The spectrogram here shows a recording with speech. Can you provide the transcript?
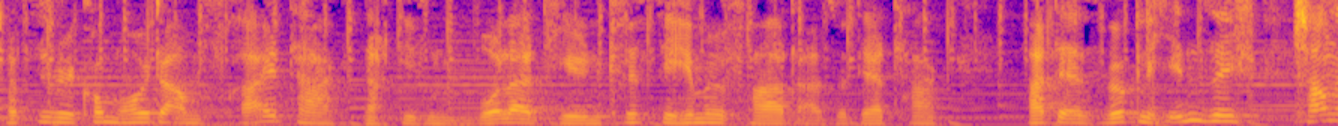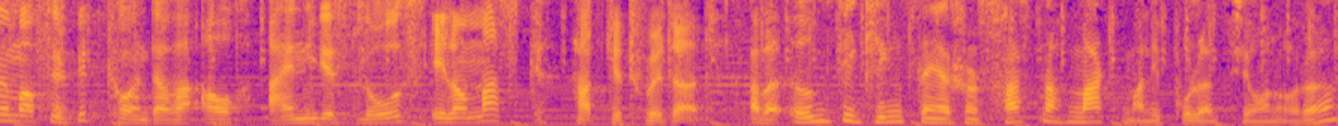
Herzlich willkommen heute am Freitag nach diesem volatilen Christi Himmelfahrt, also der Tag, hat er es wirklich in sich? Schauen wir mal auf den Bitcoin, da war auch einiges los. Elon Musk hat getwittert. Aber irgendwie klingt es dann ja schon fast nach Marktmanipulation, oder?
